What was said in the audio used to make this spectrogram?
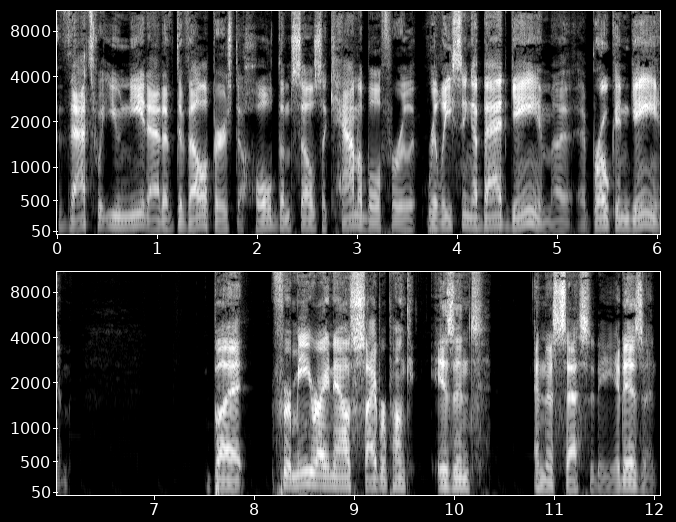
that's what you need out of developers to hold themselves accountable for re- releasing a bad game, a, a broken game. But for me right now, Cyberpunk isn't a necessity. It isn't.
